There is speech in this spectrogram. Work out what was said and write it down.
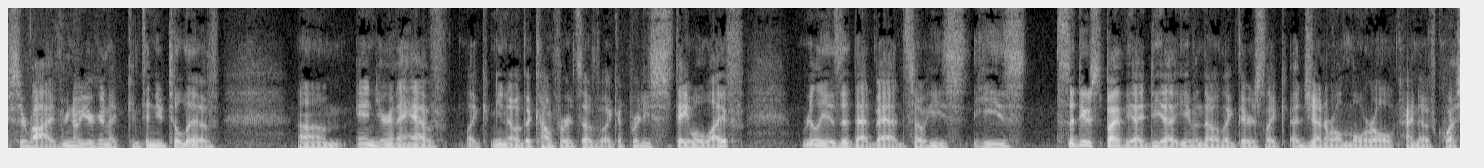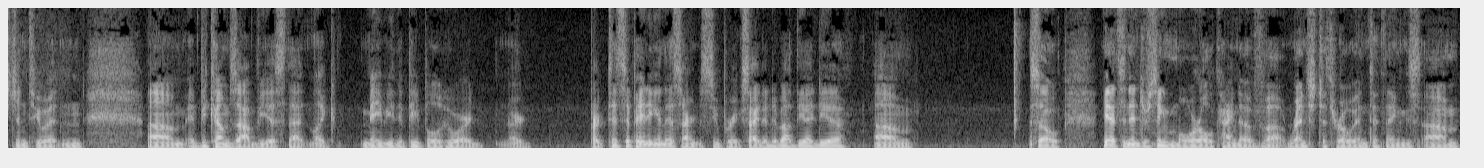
survive you know you're gonna continue to live um and you're gonna have like you know the comforts of like a pretty stable life really is it that bad so he's he's seduced by the idea even though like there's like a general moral kind of question to it and um it becomes obvious that like maybe the people who are are participating in this aren't super excited about the idea. Um, so yeah, it's an interesting moral kind of uh, wrench to throw into things. Um,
